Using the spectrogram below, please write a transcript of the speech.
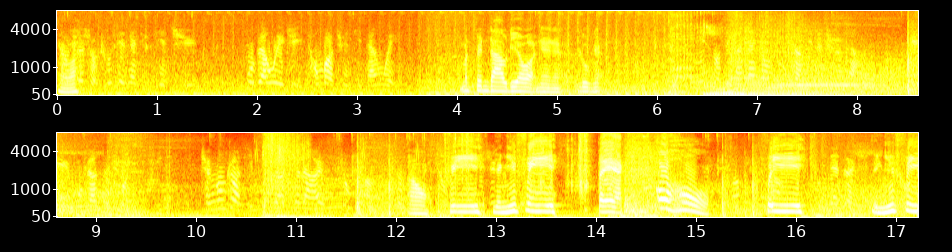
ไหนวะ มันเป็นดาวเดียวอะเนี่ยเนี่ยลูกเนี้ยเอาฟรี อย่างนี้ฟรี แตก โอ้โห ฟรี อย่างนี้ฟรี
